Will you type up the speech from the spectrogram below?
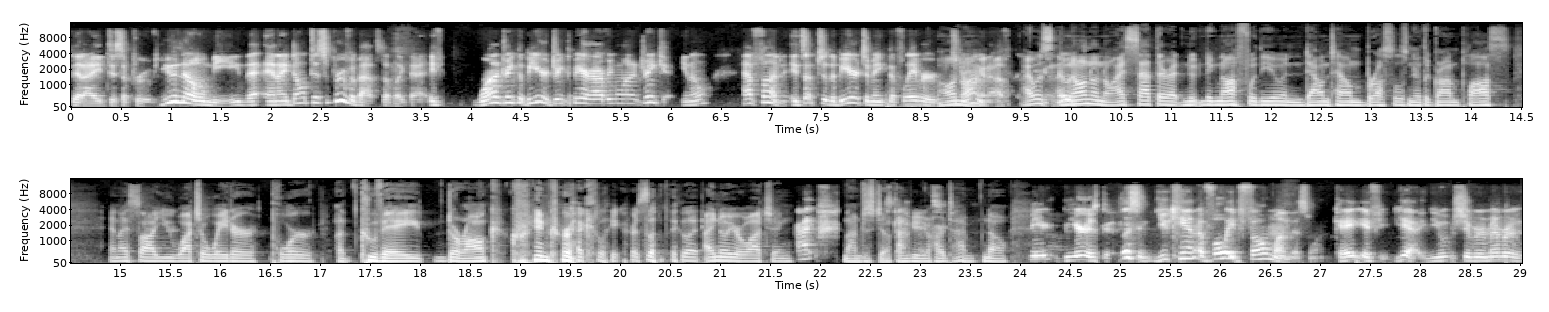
that I disapprove. You know me that, and I don't disapprove about stuff like that. If you want to drink the beer, drink the beer however you want to drink it. You know, have fun. It's up to the beer to make the flavor Oh, strong no. enough. I was no, no, no. I sat there at Nüetnigenough with you in downtown Brussels near the Grand Place, and I saw you watch a waiter pour a cuvee d'orange incorrectly or something like. I know you're watching. I, No, I'm just joking. I'm giving you a hard time. No, beer, beer is good. Listen, you can't avoid foam on this one. Okay, if yeah, you should remember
